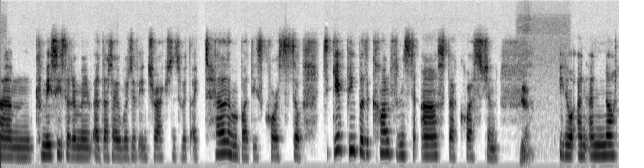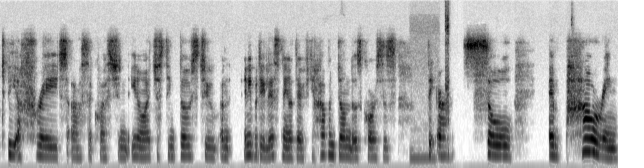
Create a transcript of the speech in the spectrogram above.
um, committees that I'm in, uh, that I would have interactions with, I tell them about these courses. So to give people the confidence to ask that question, yeah, you know, and and not to be afraid to ask that question. You know, I just think those two, and anybody listening out there, if you haven't done those courses, they are so empowering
